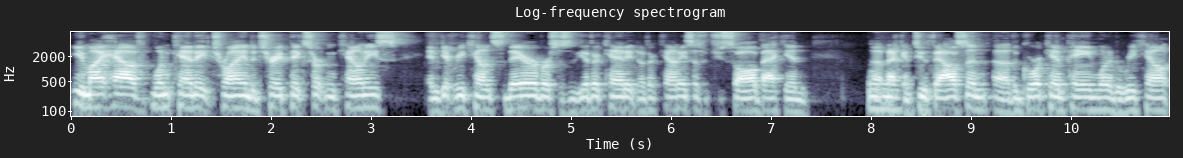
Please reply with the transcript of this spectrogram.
you might have one candidate trying to cherry pick certain counties and get recounts there versus the other candidate in other counties. That's what you saw back in uh, mm-hmm. back in 2000. Uh, the Gore campaign wanted to recount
